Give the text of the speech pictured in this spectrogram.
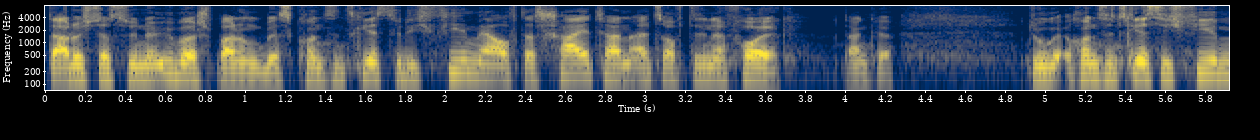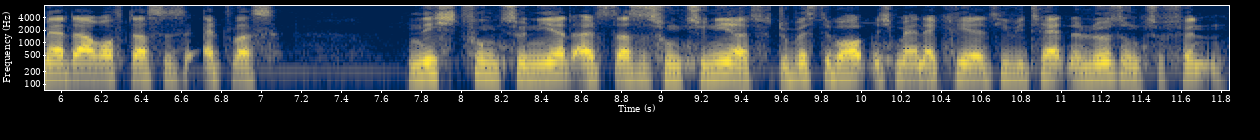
Dadurch, dass du in der Überspannung bist, konzentrierst du dich viel mehr auf das Scheitern als auf den Erfolg. Danke. Du konzentrierst dich viel mehr darauf, dass es etwas nicht funktioniert, als dass es funktioniert. Du bist überhaupt nicht mehr in der Kreativität, eine Lösung zu finden.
